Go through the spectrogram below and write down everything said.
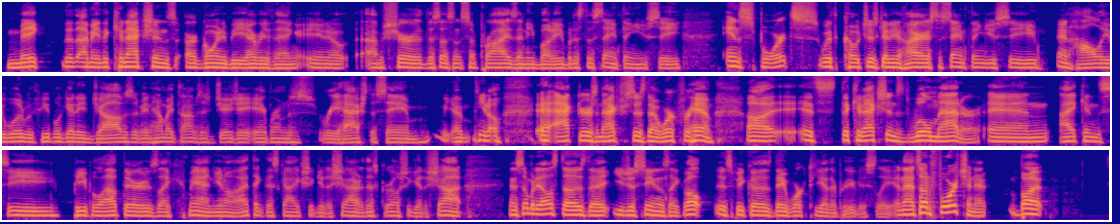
Make the, I mean, the connections are going to be everything. You know, I'm sure this doesn't surprise anybody, but it's the same thing you see in sports with coaches getting hired. It's the same thing you see in Hollywood with people getting jobs. I mean, how many times has J.J. Abrams rehashed the same, you know, actors and actresses that work for him? Uh, it's the connections will matter, and I can see people out there who's like, man, you know, I think this guy should get a shot or this girl should get a shot. And somebody else does that you just seen is like, well, it's because they worked together previously. And that's unfortunate, but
